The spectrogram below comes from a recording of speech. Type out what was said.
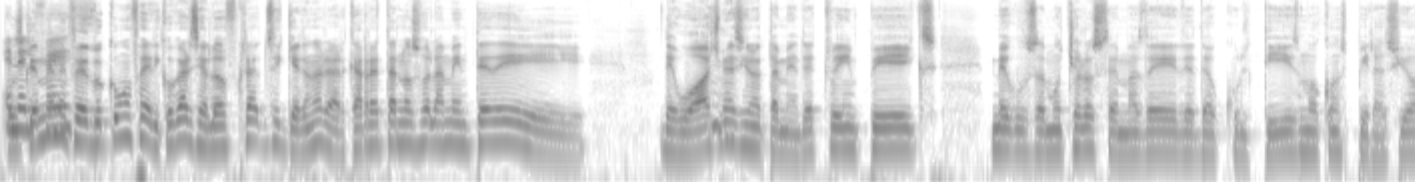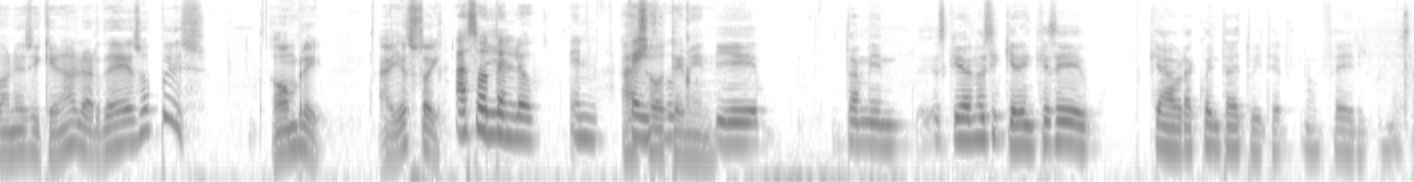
En el Búsquenme en Face. Facebook como Federico García Lovecraft si quieren hablar carreta no solamente de, de Watchmen, sino también de Twin Peaks. Me gustan mucho los temas de, de- de ocultismo, conspiraciones. Si quieren hablar de eso, pues, hombre, ahí estoy. Azótenlo en Facebook. Azóteme. Y también escríbanos si quieren que se que abra cuenta de Twitter, don Federico. No sé.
